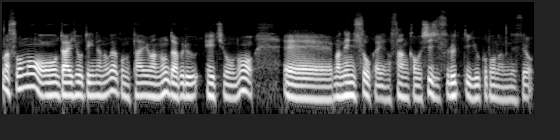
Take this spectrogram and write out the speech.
まあ、その代表的なのがこの台湾の WHO の、えまあ、年次総会への参加を支持するっていうことなんですよ。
